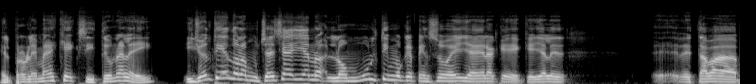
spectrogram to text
El problema es que existe una ley. Y yo entiendo, la muchacha, ella no- lo último que pensó ella era que, que ella le, eh, le estaba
